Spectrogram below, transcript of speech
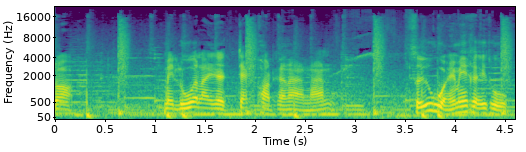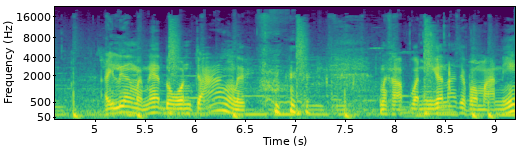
ก็ไม่รู้อะไรจะแจ็คพอตขนาดนั้น ซื้อหวยไม่เคยถูก ไอ้เรื่องแบบนี้โดนจ้างเลยนะครับ วันนี้ก็น่าจะประมาณนี้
